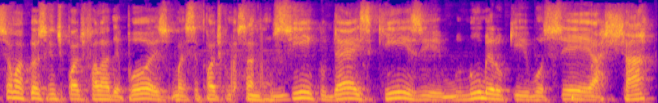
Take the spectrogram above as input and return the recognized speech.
Isso é uma coisa que a gente pode falar depois, mas você pode começar uhum. com 5, 10, 15, o número que você achar.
